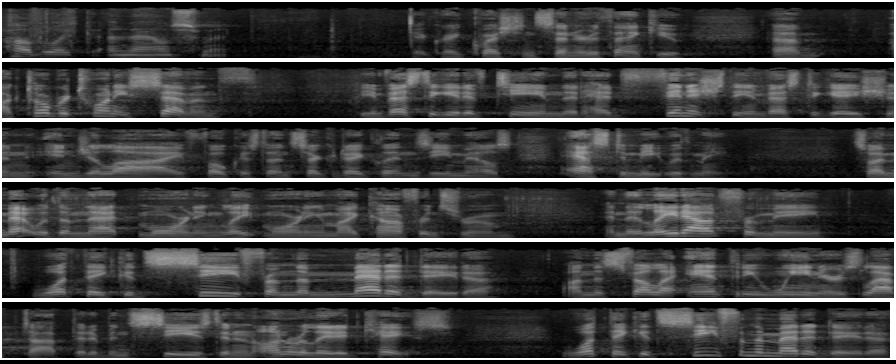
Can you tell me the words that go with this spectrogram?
public announcement? Yeah, great question, Senator. Thank you. Um, October 27th, the investigative team that had finished the investigation in July, focused on Secretary Clinton's emails, asked to meet with me. So I met with them that morning, late morning, in my conference room, and they laid out for me what they could see from the metadata on this fellow Anthony Weiner's laptop that had been seized in an unrelated case. What they could see from the metadata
